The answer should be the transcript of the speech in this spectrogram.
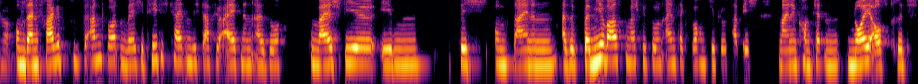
ja. um deine Frage zu beantworten, welche Tätigkeiten sich dafür eignen, also zum Beispiel eben sich um seinen, also bei mir war es zum Beispiel so, in einem Sechs-Wochen-Zyklus habe ich meinen kompletten Neuauftritt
